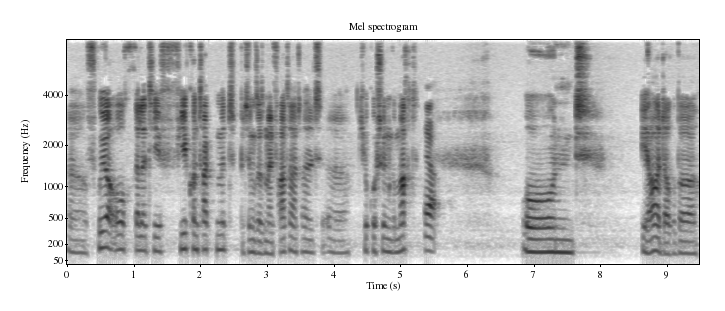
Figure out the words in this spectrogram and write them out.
äh, früher auch relativ viel Kontakt mit, beziehungsweise mein Vater hat halt äh, Kyokushin gemacht. Ja. Und ja, darüber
